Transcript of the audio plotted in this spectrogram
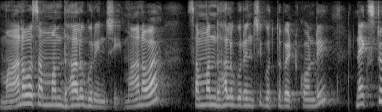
మానవ సంబంధాల గురించి. మానవ సంబంధాల గురించి గుర్తుపెట్టుకోండి. నెక్స్ట్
